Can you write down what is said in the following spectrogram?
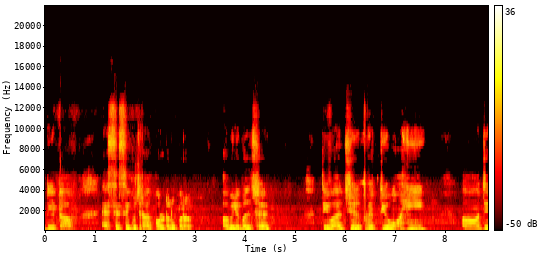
ડેટા એસએસએ ગુજરાત પોર્ટલ ઉપર અવેલેબલ છે. તેવા જ વ્યક્તિઓ અહીં જે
